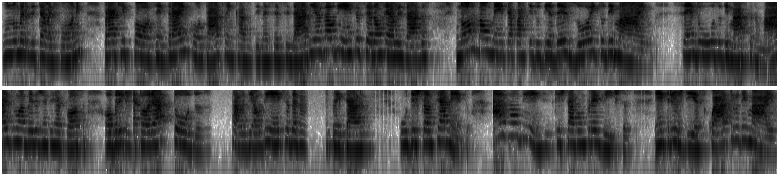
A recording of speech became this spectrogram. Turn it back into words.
um número de telefone para que possa entrar em contato em caso de necessidade e as audiências serão realizadas normalmente a partir do dia 18 de maio sendo o uso de máscara, mais uma vez a gente reforça, obrigatório a todos. Sala de audiência deve ser respeitado o distanciamento. As audiências que estavam previstas entre os dias 4 de maio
